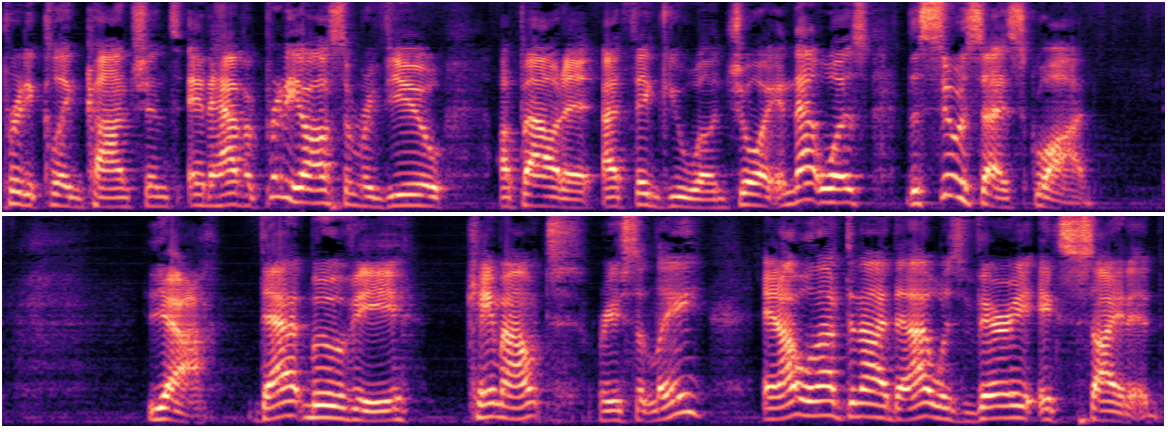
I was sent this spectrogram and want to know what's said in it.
pretty clean conscience and have a pretty awesome review about it. I think you will enjoy, and that was the Suicide Squad. Yeah, that movie came out recently, and I will not deny that I was very excited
